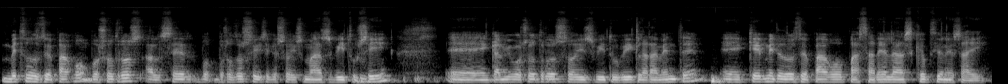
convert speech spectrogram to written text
métodos de pago, vosotros al ser, vosotros sois que sois más B2C, eh, en cambio vosotros sois B2B claramente. Eh, ¿Qué métodos de pago, pasarelas, qué opciones hay?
